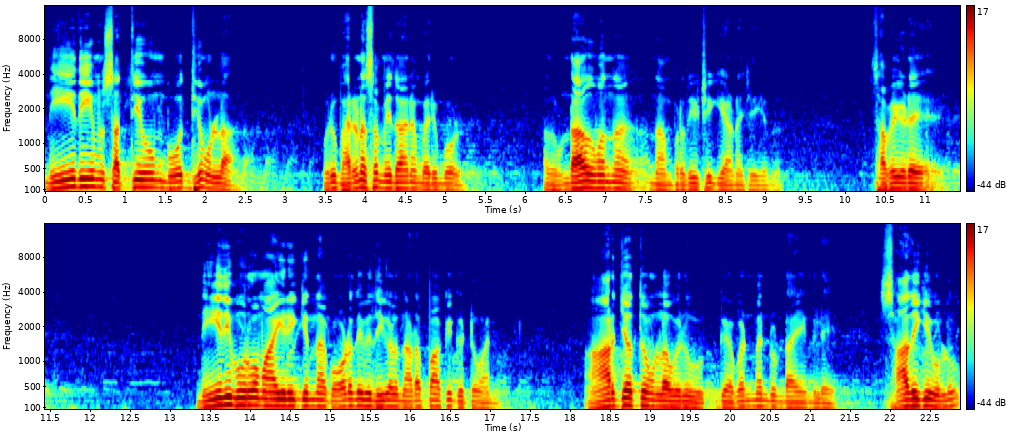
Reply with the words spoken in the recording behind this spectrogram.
നീതിയും സത്യവും ബോധ്യമുള്ള ഒരു ഭരണ സംവിധാനം വരുമ്പോൾ അതുണ്ടാകുമെന്ന് നാം പ്രതീക്ഷിക്കുകയാണ് ചെയ്യുന്നത്. സഭയുടെ നീതിപൂർവമായിരിക്കുന്ന കോടതി വിധികൾ നടപ്പാക്കി കിട്ടുവാൻ ആർജത്വമുള്ള ഒരു ഗവൺമെന്റ് ഉണ്ടായെങ്കിലേ സാധിക്കുകയുള്ളൂ.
